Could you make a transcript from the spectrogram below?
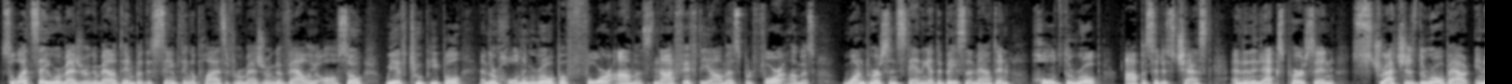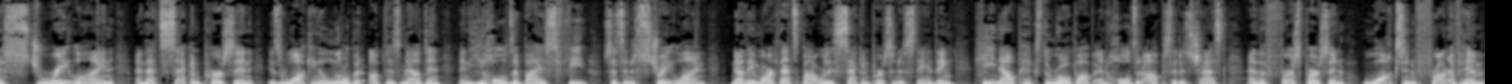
So let's say we're measuring a mountain, but the same thing applies if we're measuring a valley also. We have two people, and they're holding rope of four amas, not 50 amas, but four amas. One person standing at the base of the mountain holds the rope opposite his chest, and then the next person stretches the rope out in a straight line, and that second person is walking a little bit up this mountain, and he holds it by his feet so it's in a straight line. Now they mark that spot where the second person is standing. He now picks the rope up and holds it opposite his chest, and the first person walks in front of him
